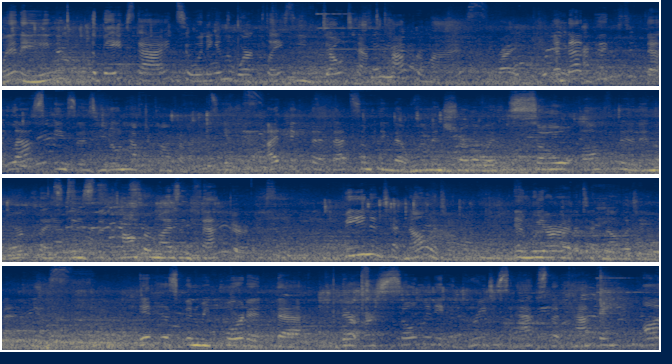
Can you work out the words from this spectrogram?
Winning. The Babes Guide to Winning in the Workplace You Don't Have to Compromise. Right. And that big, that last piece is you don't have to compromise. I think that that's something that women struggle with so often in the workplace compromising factor. Being in technology, and we are at a technology event. It has been reported that there are so many egregious acts that happen on,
